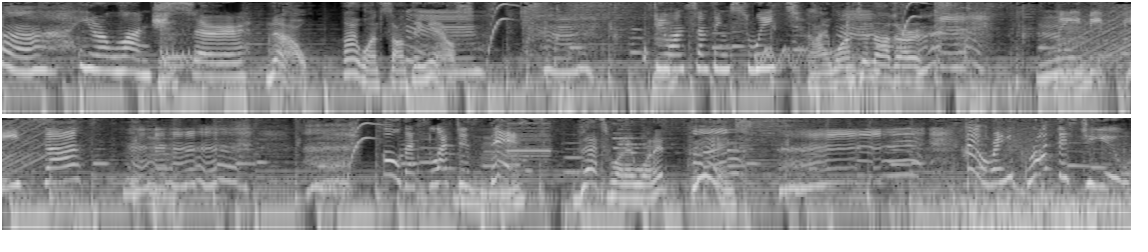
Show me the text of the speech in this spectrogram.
Uh, your lunch, sir. No, I want something hmm. else. Hmm. Do you want something sweet? I want another. Uh, maybe pizza? Uh, all that's left is hmm. this! That's what I wanted. Thanks. Uh, I already brought this to you!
